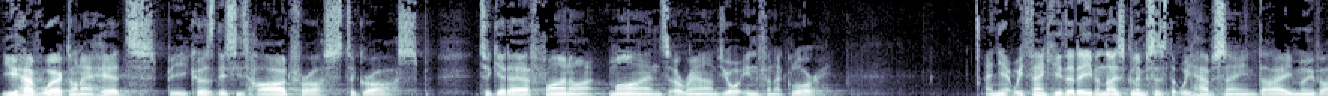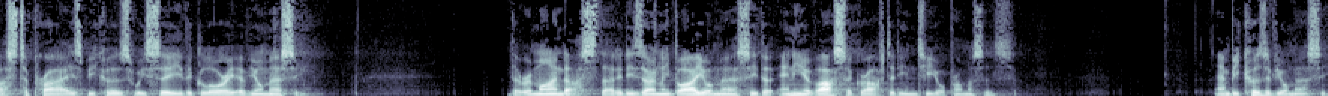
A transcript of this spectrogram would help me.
you have worked on our heads because this is hard for us to grasp, to get our finite minds around your infinite glory. And yet we thank you that even those glimpses that we have seen, they move us to praise because we see the glory of your mercy. That remind us that it is only by your mercy that any of us are grafted into your promises. And because of your mercy,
